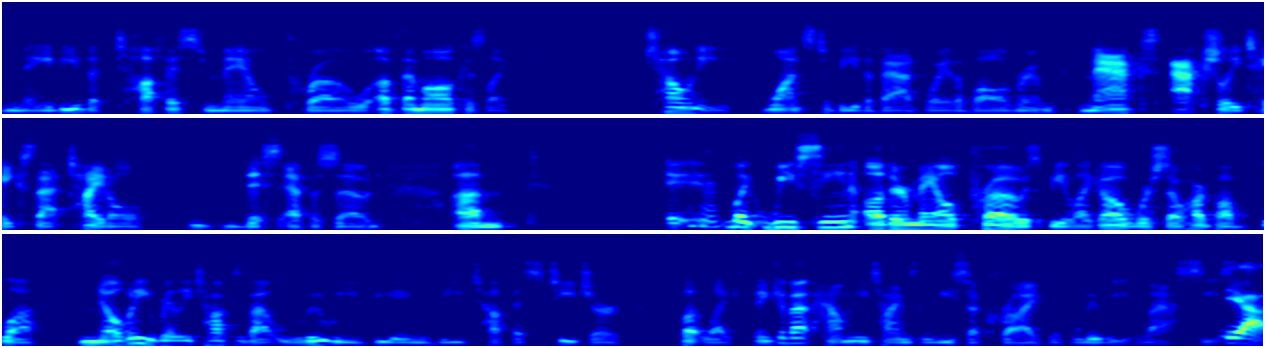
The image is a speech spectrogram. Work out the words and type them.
maybe the toughest male pro of them all cuz like Tony wants to be the bad boy of the ballroom. Max actually takes that title this episode. Um it- like we've seen other male pros be like, "Oh, we're so hard, blah." blah. Nobody really talks about Louis being the toughest teacher, but like think about how many times Lisa cried with Louis last season. Yeah.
